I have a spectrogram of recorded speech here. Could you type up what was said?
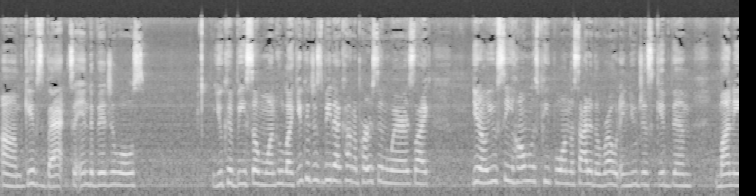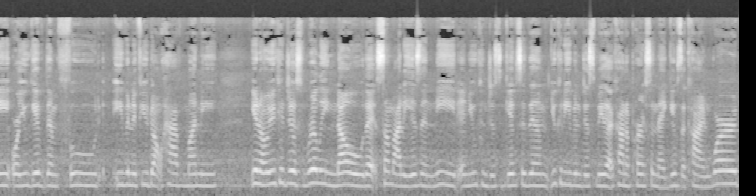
um, gives back to individuals. You could be someone who, like, you could just be that kind of person where it's like, you know, you see homeless people on the side of the road and you just give them money or you give them food, even if you don't have money. You know, you could just really know that somebody is in need and you can just give to them. You could even just be that kind of person that gives a kind word.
